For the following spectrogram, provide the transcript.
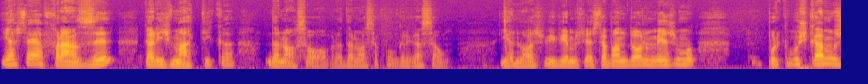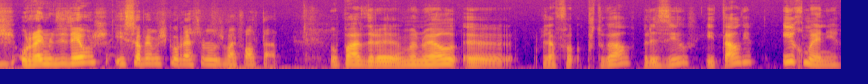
E esta é a frase carismática da nossa obra, da nossa congregação. E a nós vivemos este abandono mesmo porque buscamos o reino de Deus e sabemos que o resto não nos vai faltar. O padre Manuel eh, já falou Portugal, Brasil, Itália e Roménia.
